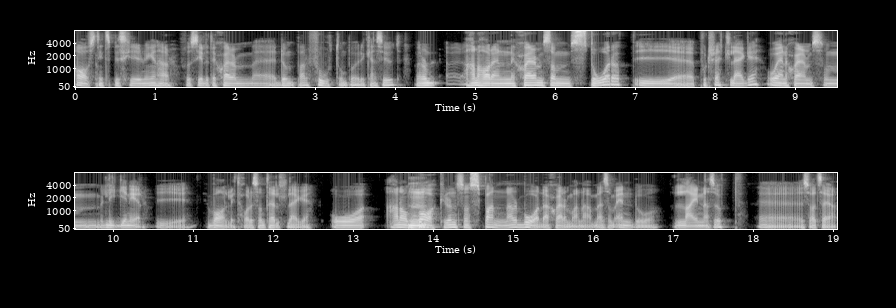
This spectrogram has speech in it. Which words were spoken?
avsnittsbeskrivningen här för att se lite skärmdumpar, foton på hur det kan se ut. Men om, han har en skärm som står upp i eh, porträttläge och en skärm som ligger ner i vanligt horisontellt läge. Och han har en Mm. bakgrund som spannar båda skärmarna men som ändå linas upp, eh, så att säga.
